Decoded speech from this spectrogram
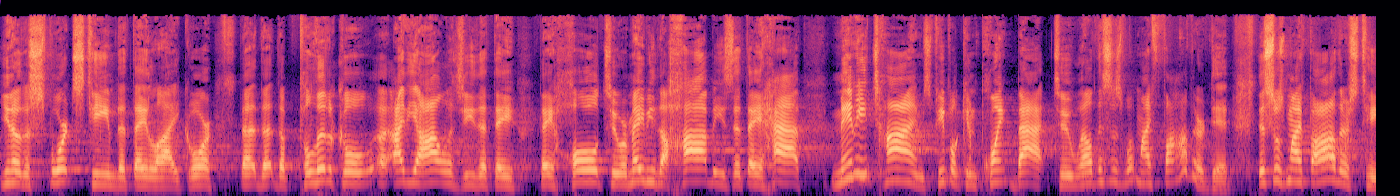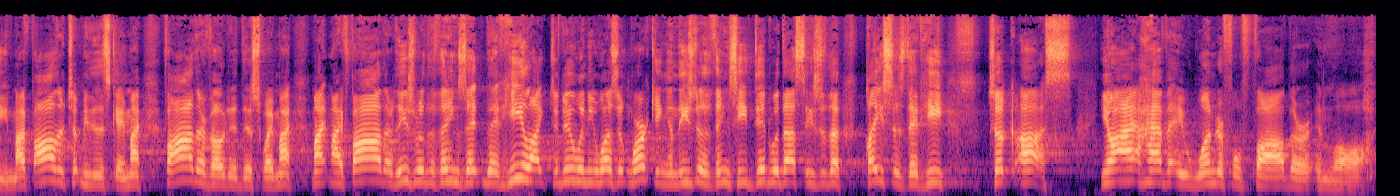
you know, the sports team that they like or the, the, the, political uh, ideology that they, they hold to or maybe the hobbies that they have, many times people can point back to, well, this is what my father did. This was my father's team. My father took me to this game. My father voted this way. My, my, my father, these were the things that, that he liked to do when he wasn't working, and these are the things he did with us. These are the places that he took us. You know, I have a wonderful father in law.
